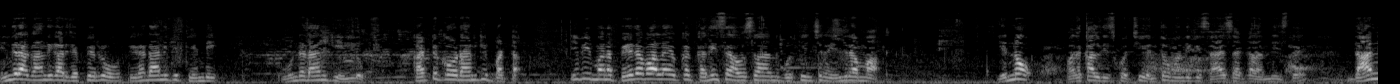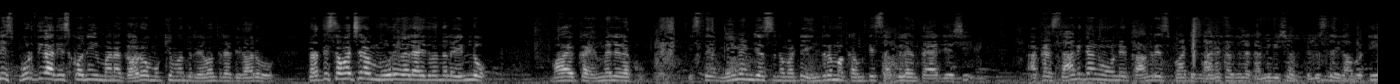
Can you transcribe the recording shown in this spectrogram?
ఇందిరా గాంధీ గారు చెప్పారు తినడానికి తిండి ఉండడానికి ఇల్లు కట్టుకోవడానికి బట్ట. ఇవి మన పేదవాళ్ళ యొక్క కనీస అవసరాలను గుర్తించిన ఇందిరమ్మ ఎన్నో పథకాలు తీసుకొచ్చి ఎంతో మందికి సహాయ సహకారాలు అందిస్తే దాన్ని స్ఫూర్తిగా తీసుకొని మన గౌరవ ముఖ్యమంత్రి రేవంత్ రెడ్డి గారు ప్రతి సంవత్సరం మూడు వేల ఐదు వందల ఇండ్లు మా యొక్క ఎమ్మెల్యేలకు ఇస్తే మేమేం చేస్తున్నామంటే ఇంద్రమ్మ కమిటీ సభ్యులను తయారు చేసి అక్కడ స్థానికంగా ఉండే కాంగ్రెస్ పార్టీ కార్యకర్తలకు అన్ని విషయాలు తెలుస్తాయి కాబట్టి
